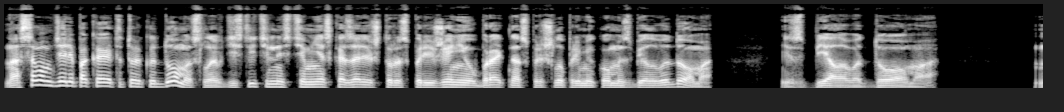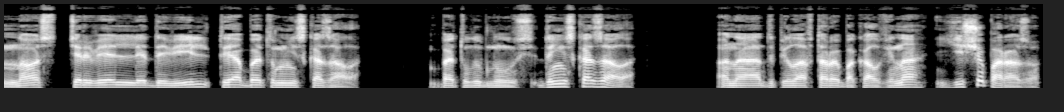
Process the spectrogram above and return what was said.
На самом деле пока это только домыслы. В действительности мне сказали, что распоряжение убрать нас пришло прямиком из Белого дома. Из Белого дома. Но, Стервелле де Виль, ты об этом не сказала. Бет улыбнулась. Да не сказала. Она допила второй бокал вина. Еще по разу.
